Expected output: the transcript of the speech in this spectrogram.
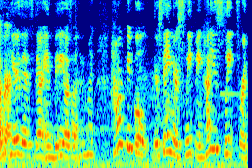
recover. would hear this there in videos, and I'm like, how are people? They're saying they're sleeping. How do you sleep for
